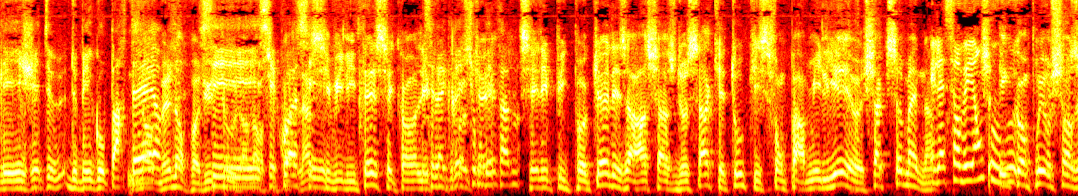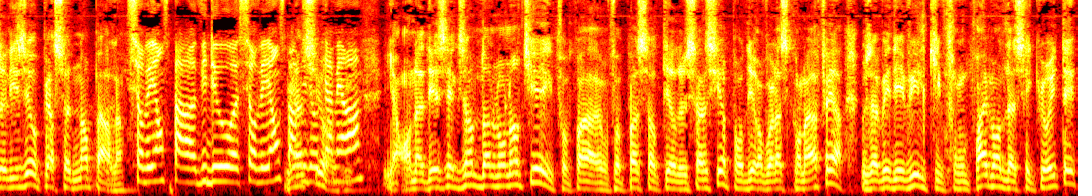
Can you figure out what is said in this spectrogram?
les jets de, de bégots par terre? Non, mais non, pas du tout. C'est quoi? L'incivilité, c'est quand les l'agression des femmes C'est les pickpockets, les arrachages de sacs et tout qui se font par milliers euh, chaque semaine. Et la surveillance Y compris aux Champs-Élysées où personne n'en parle. Hein. Surveillance par vidéo, surveillance par vidéo caméra On a des exemples dans le monde entier. Il ne faut pas, faut pas sortir de Saint-Cyr pour dire voilà ce qu'on a à faire. Vous avez des villes qui font vraiment de la sécurité.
